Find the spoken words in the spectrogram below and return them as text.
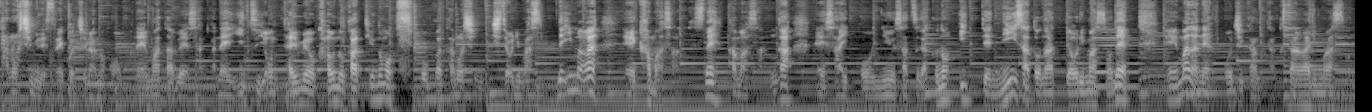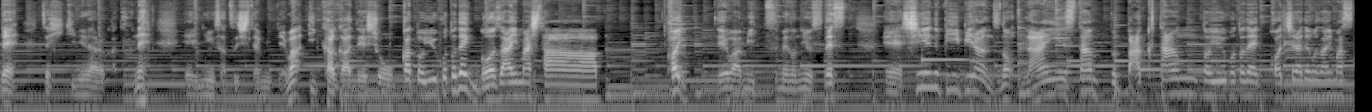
楽しみですね。こちらの方もね、またべイさんがね、いつ4体目を買うのかっていうのも僕は楽しみにしております。で、今は、えー、カマさんですね。カマさんが、えー、最高入札額の1.2差となっておりますので、えー、まだね、お時間たくさんありますので、ぜひ気になる方はね、え入札してみてはいかがでしょうかということでございました。はい。では3つ目のニュースです。えー、CNP ヴィランズの LINE スタンプ爆誕ということで、こちらでございます。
